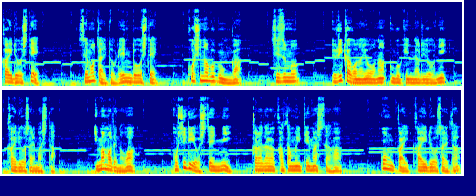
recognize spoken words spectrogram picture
改良して背もたれと連動して腰の部分が沈むゆりかごのような動きになるように改良されました。今までのはお尻を支点に体が傾いていましたが、今回改良された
